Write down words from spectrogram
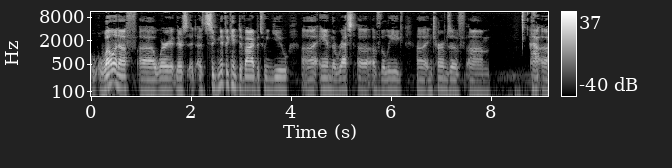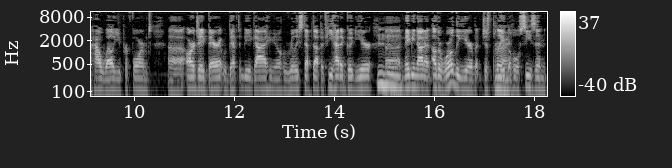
well enough uh, where there's a, a, significant divide between you uh, and the rest uh, of the league uh, in terms of um, how, uh, how well you performed. Uh, R.J. Barrett would have to be a guy who you know who really stepped up. If he had a good year, uh, mm-hmm. uh, maybe not an otherworldly year, but just played right. the whole season,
